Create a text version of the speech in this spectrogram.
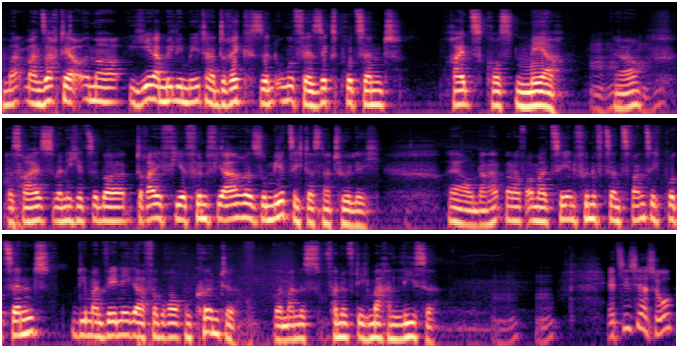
Man, man, sagt ja immer, jeder Millimeter Dreck sind ungefähr 6% Heizkosten mehr. Mhm, ja, mhm, das heißt, wenn ich jetzt über drei, vier, fünf Jahre summiert sich das natürlich. Ja, und dann hat man auf einmal 10, 15, 20 Prozent, die man weniger verbrauchen könnte, wenn man es vernünftig machen ließe. Jetzt ist ja so,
